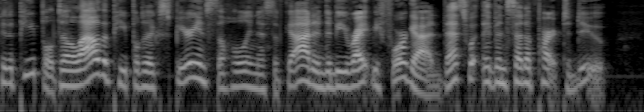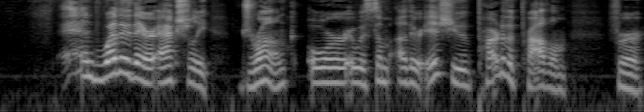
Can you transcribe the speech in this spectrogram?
to the people, to allow the people to experience the holiness of God and to be right before God. That's what they've been set apart to do. And whether they're actually drunk or it was some other issue, part of the problem for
